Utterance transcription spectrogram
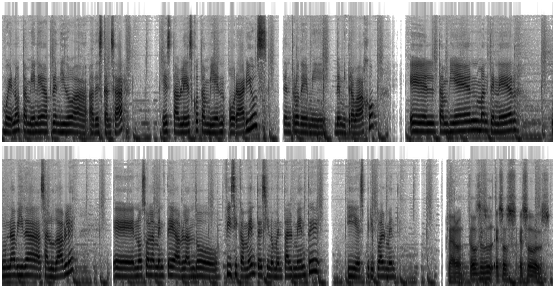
Bueno, también he aprendido a, descansar. Establezco también horarios dentro de mi, de mi trabajo. El también mantener una vida saludable eh, no solamente hablando físicamente, sino mentalmente y espiritualmente. Claro, todos esos, esos, esos,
